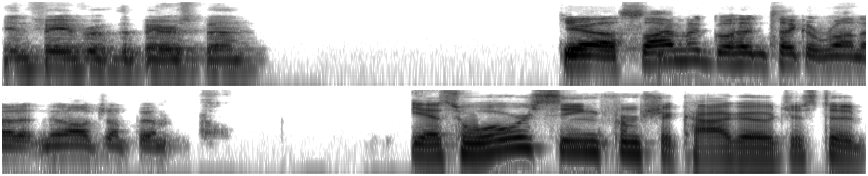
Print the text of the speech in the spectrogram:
in favor of the Bears. Ben. Yeah, Simon, go ahead and take a run at it, and then I'll jump in. Yeah, so what we're seeing from Chicago, just to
